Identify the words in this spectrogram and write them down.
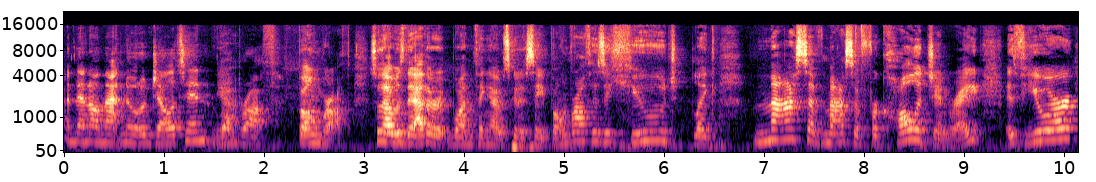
And then on that note of gelatin, Yeah. bone broth. Bone broth. So that was the other one thing I was going to say. Bone broth is a huge, like, massive, massive for collagen, right? If you're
